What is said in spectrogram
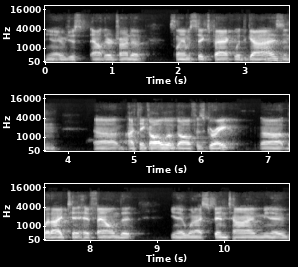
you know just out there trying to slam a six pack with the guys. And uh, I think all of golf is great, uh, but I t- have found that you know when I spend time, you know,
